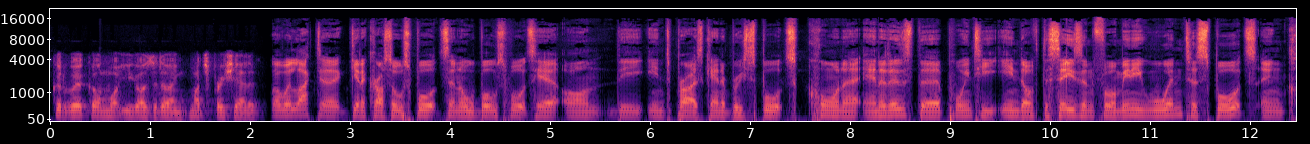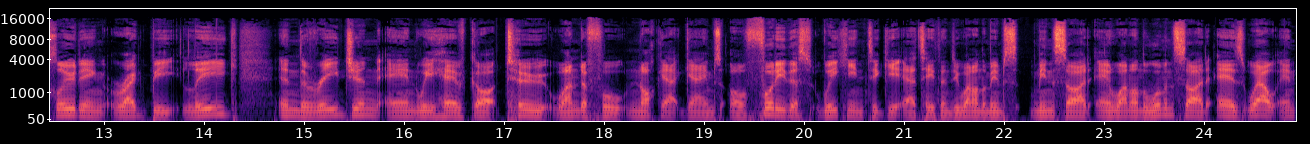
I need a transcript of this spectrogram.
good work on what you guys are doing. Much appreciated. Well, we'd like to get across all sports and all ball sports here on the Enterprise Canterbury Sports Corner, and it is the pointy end of the season for many winter sports, including rugby league in the region, and we have got two wonderful knockout games of footy this weekend to get our teeth into. One on the men's, side and one on the women's side as well. And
